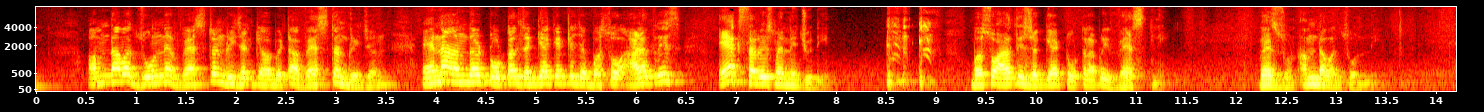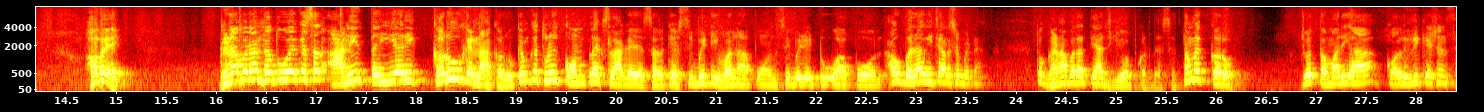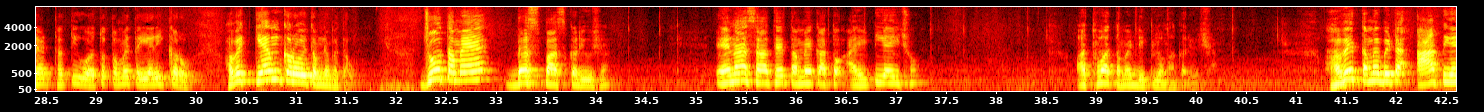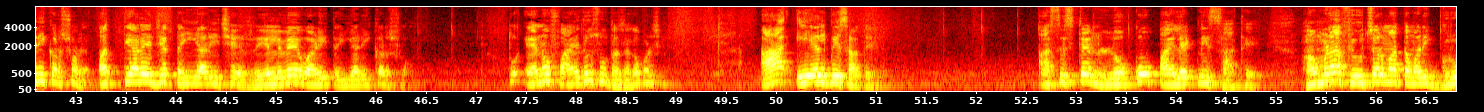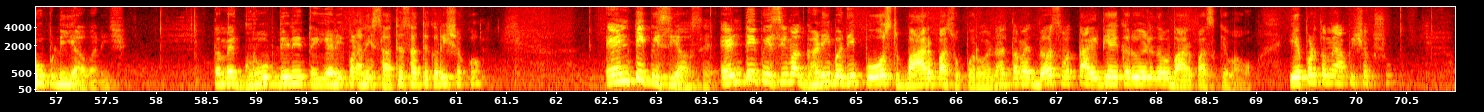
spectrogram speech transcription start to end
અમદાવાદ ઝોનને વેસ્ટર્ન રિજન કહેવાય બેટા, વેસ્ટર્ન રિજન. એના અંદર ટોટલ જગ્યા કેટલી છે? બસો આડત્રીસ એક્સ સર્વિસમેનની જુદી. બસો આડત્રીસ જગ્યા ટોટલ આપણી વેસ્ટની, વેસ્ટ ઝોન, અમદાવાદ ઝોનની. હવે, ઘણા બધાને થતું હોય કે સર, આની તૈયારી કરું કે ના કરું? કેમ કે થોડી કોમ્પ્લેક્સ લાગે છે સર, કે સીબીટી વન આપો સીબીટી ટુ આપો આવું બધા વિચાર છે બેટા. તો ઘણા બધા ત્યાં જ ગિવ અપ કરી દેશે. તમે કરો. જો તમારી આ ક્વોલિફિકેશન સેટ થતી હોય તો તમે તૈયારી કરો. હવે કેમ કરો એ તમને બતાવું. જો તમે દસ પાસ કર્યું છે, એના સાથે તમે કાં તો આઈટીઆઈ છો, અથવા તમે ડિપ્લોમા કર્યું છે. હવે તમે બેટા આ તૈયારી કરશો ને, અત્યારે જે તૈયારી છે રેલવે વાળી તૈયારી કરશો, તો એનો ફાયદો શું થશે ખબર છે? આ એએલપી સાથે આસિસ્ટન્ટ લોકો પાયલટની સાથે હમણાં ફ્યુચરમાં તમારી ગ્રુપ ડી આવવાની છે. તમે ગ્રુપ ડીની તૈયારી પણ આની સાથે સાથે કરી શકો. એનટીપીસી આવશે. એનટીપીસીમાં ઘણી બધી પોસ્ટ બાર પાસ ઉપર હોય અને તમે દસ વત્તા આઈટીઆઈ કર્યું એટલે તમે બાર પાસ કહેવાઓ. એ પણ તમે આપી શકશો.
